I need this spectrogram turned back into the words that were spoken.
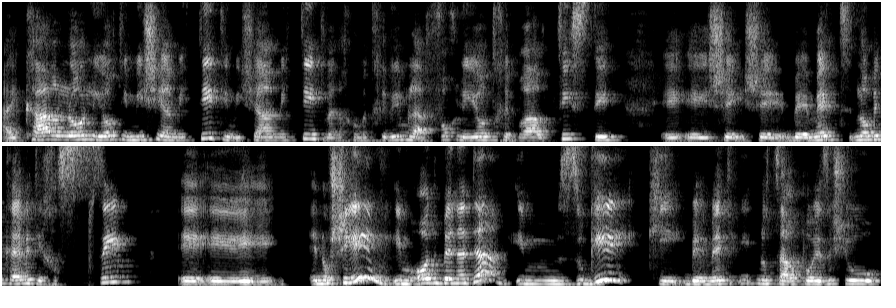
העיקר לא להיות עם מישהי אמיתית, עם אישה אמיתית, ואנחנו מתחילים להפוך להיות חברה אוטיסטית אה, אה, ש, שבאמת לא מקיימת יחסים אה, אנושיים עם עוד בן אדם, עם זוגי, כי באמת נוצר פה איזשהו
